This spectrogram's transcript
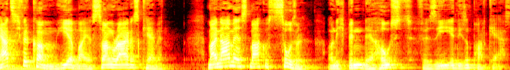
Herzlich willkommen hier bei A Songwriter's Cabin. Mein Name ist Markus Zosel und ich bin der Host für Sie in diesem Podcast.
